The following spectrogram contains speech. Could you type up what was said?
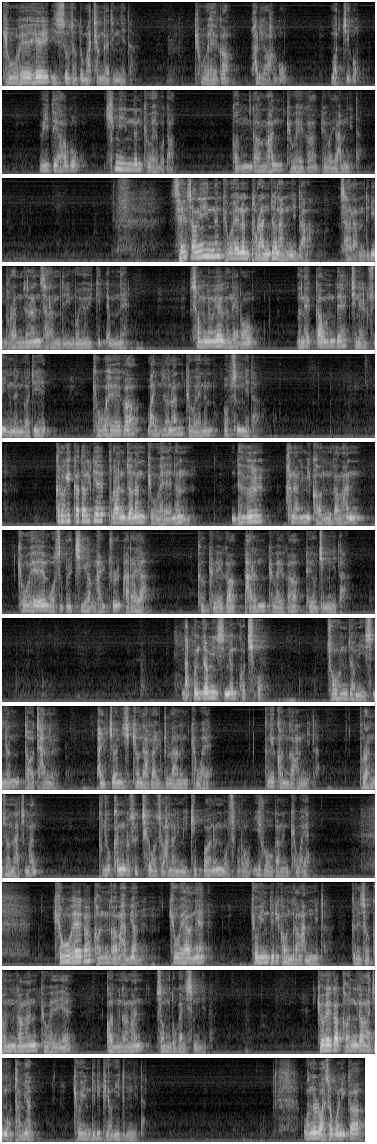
교회에 있어서도 마찬가지입니다. 교회가 화려하고 멋지고 위대하고 힘이 있는 교회보다 건강한 교회가 되어야 합니다. 세상에 있는 교회는 불완전합니다. 사람들이 불완전한 사람들이 모여 있기 때문에 성령의 은혜로 은혜 가운데 지낼 수 있는 거지 교회가 완전한 교회는 없습니다. 그러기 까닭에 불완전한 교회는 늘 하나님이 건강한 교회의 모습을 지향할 줄 알아야 그 교회가 바른 교회가 되어집니다. 나쁜 점이 있으면 고치고 좋은 점이 있으면 더 잘 발전시켜 나갈 줄 아는 교회. 그게 건강합니다. 불완전하지만 부족한 것을 채워서 하나님이 기뻐하는 모습으로 이루어가는 교회. 교회가 건강하면 교회 안에 교인들이 건강합니다. 그래서 건강한 교회에 건강한 성도가 있습니다. 교회가 건강하지 못하면 교인들이 병이 듭니다. 오늘 와서 보니까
